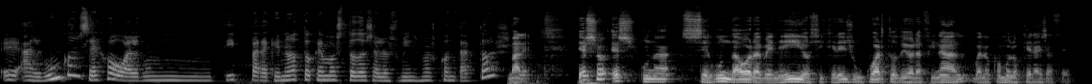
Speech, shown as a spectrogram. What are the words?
Eh, ¿Algún consejo o algún tip para que no toquemos todos a los mismos contactos? Vale, eso es una segunda hora BNI o si queréis un cuarto de hora final, bueno, como lo queráis hacer.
